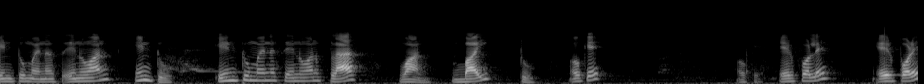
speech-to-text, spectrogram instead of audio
N two minus N one into N two minus N one plus one by two okay? Okay, এর ফলে এরপরে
